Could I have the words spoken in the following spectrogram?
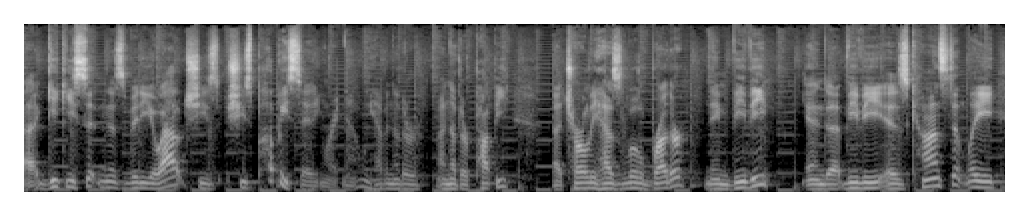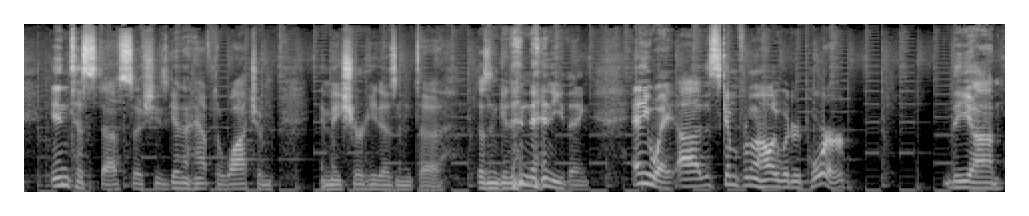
Uh, Geeky sitting this video out. She's she's puppy sitting right now. We have another another puppy. Uh, Charlie has a little brother named Vivi, and uh, Vivi is constantly into stuff, so she's gonna have to watch him and make sure he doesn't uh, doesn't get into anything. Anyway, uh, this is coming from the Hollywood Reporter. The um,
